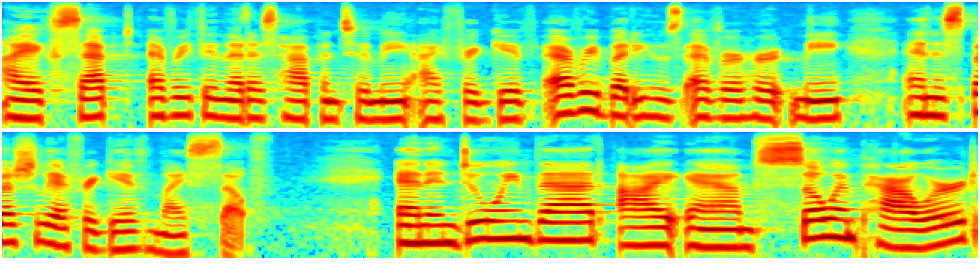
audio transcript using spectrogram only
I accept everything that has happened to me. I forgive everybody who's ever hurt me, and especially I forgive myself. And in doing that, I am so empowered,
